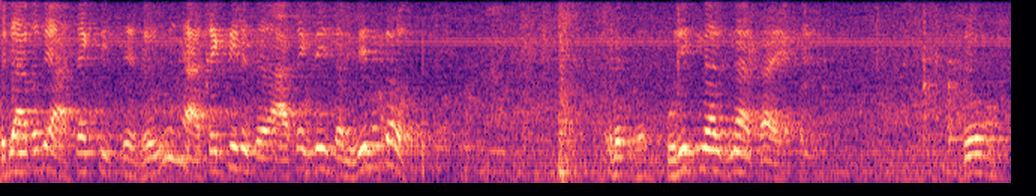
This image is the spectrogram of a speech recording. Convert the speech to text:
એટલે આ બધી આસક્તિ છે જરૂર ને? આસક્તિ આસક્તિ સમજીને કરો. એટલે પૂરી જ ના- થાય. એ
